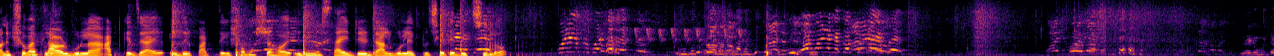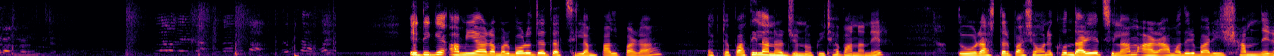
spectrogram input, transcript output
অনেক সময় ফ্লাওয়ারগুলো আটকে যায়, ওদের পাট থেকে সমস্যা হয় এই জন্য সাইডের ডালগুলো একটু ছেটে দিচ্ছিল। এদিকে আমি আর আমার বড় যা যাচ্ছিলাম, পালপাড়া, একটা পাতিল আনার জন্য পিঠা বানানোর। তো রাস্তার পাশে অনেকক্ষণ দাঁড়িয়েছিলাম আর আমাদের বাড়ির সামনের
